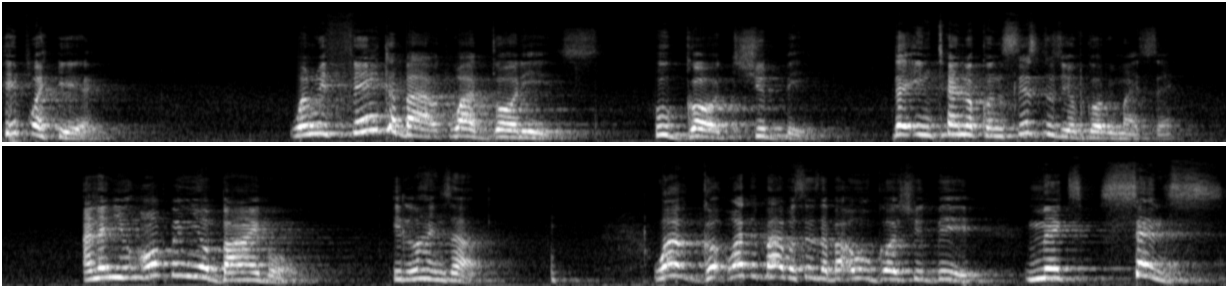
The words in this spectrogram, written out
people here. When we think about what God is, who God should be, the internal consistency of God, we might say, and then you open your Bible it lines up. What, God, what the Bible says about who God should be makes sense.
